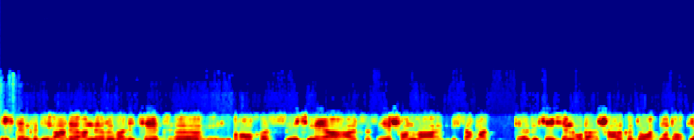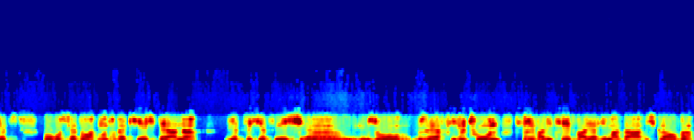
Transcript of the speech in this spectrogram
Ich denke, die an der an der Rivalität äh, braucht es nicht mehr, als es eh schon war. Ich sag mal Gelsenkirchen oder Schalke Dortmund, ob jetzt Borussia Dortmund oder Kirchderne wird sich jetzt nicht äh, so sehr viel tun. Die Rivalität war ja immer da. Ich glaube,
